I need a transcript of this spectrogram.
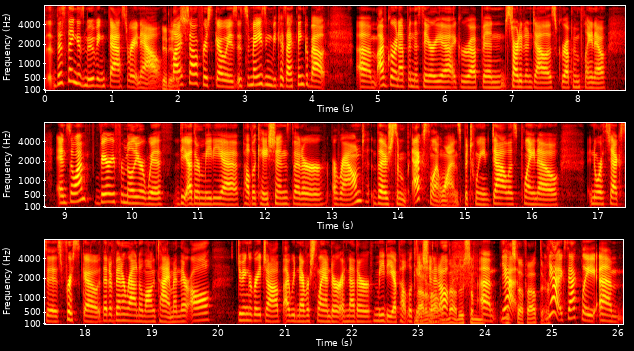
this thing is moving fast right now. It is. Lifestyle Frisco is. It's amazing because I think about. Um, I've grown up in this area. I grew up in, started in Dallas, grew up in Plano, and so I'm very familiar with the other media publications that are around. There's some excellent ones between Dallas, Plano, North Texas, Frisco that have been around a long time, and they're all doing a great job. I would never slander another media publication Not at all. No, there's some Um, good stuff out there. Yeah, exactly. Um,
